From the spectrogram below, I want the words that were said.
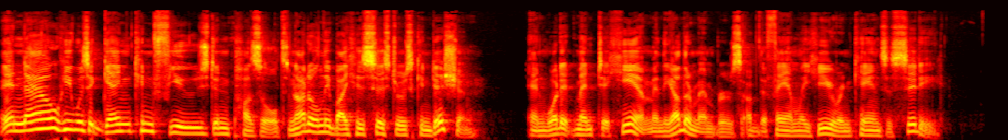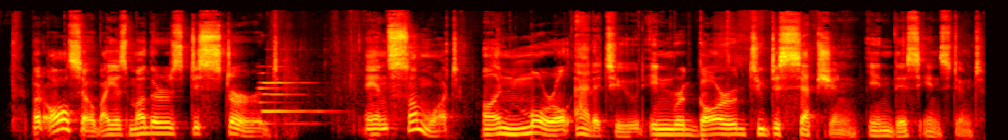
And now he was again confused and puzzled, not only by his sister's condition and what it meant to him and the other members of the family here in Kansas City, but also by his mother's disturbed and somewhat unmoral attitude in regard to deception in this instant.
